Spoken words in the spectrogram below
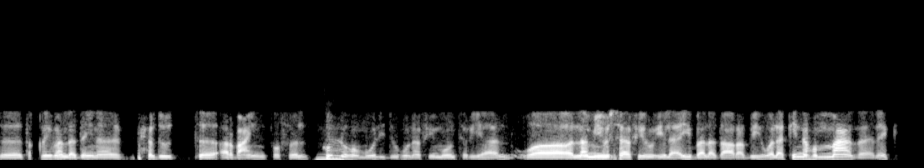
آه، تقريبا لدينا بحدود 40 طفل. نعم. كلهم ولدوا هنا في مونتريال ولم يسافروا إلى أي بلد عربي ولكنهم مع ذلك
